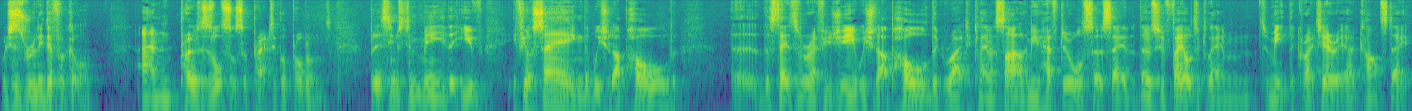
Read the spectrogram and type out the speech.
which is really difficult and poses all sorts of practical problems. But it seems to me that you've, if you're saying that we should uphold uh, the status of a refugee, we should uphold the right to claim asylum, you have to also say that those who fail to claim, to meet the criteria, can't stay.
